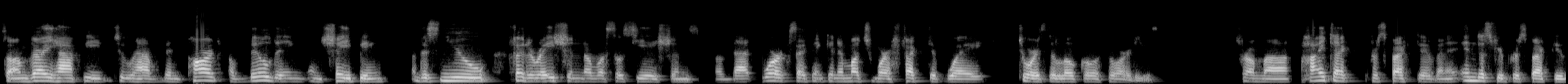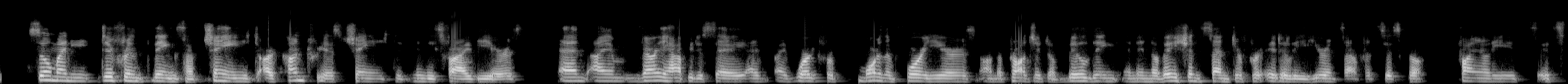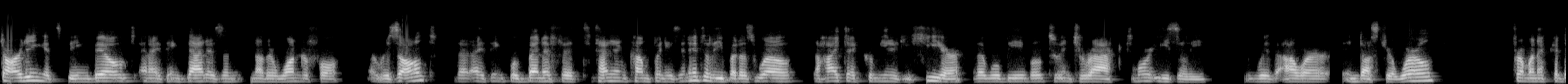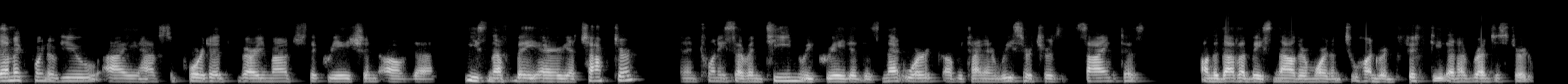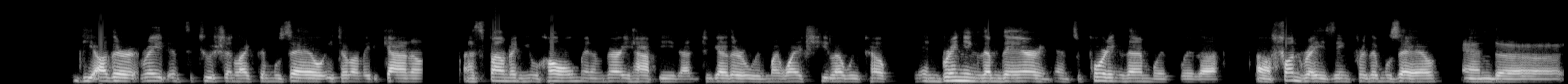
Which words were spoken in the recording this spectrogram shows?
So I'm very happy to have been part of building and shaping this new federation of associations that works, I think, in a much more effective way towards the local authorities. From a high tech perspective and an industry perspective, so many different things have changed. Our country has changed in these five years. And I am very happy to say I've, I've, worked for more than four years on the project of building an innovation center for Italy here in San Francisco. Finally, it's, it's starting, it's being built. And I think that is another wonderful result that I think will benefit Italian companies in Italy, but as well the high tech community here that will be able to interact more easily with our industrial world. From an academic point of view, I have supported very much the creation of the ISSNAF Bay Area chapter. And in 2017, we created this network of Italian researchers and scientists. On the database now, there are more than 250 that have registered the other great institution like the Museo Italo-Americano has found a new home, and I'm very happy that together with my wife Sheila, we've helped in bringing them there and, and supporting them with with uh, uh, fundraising for the museo. And uh,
